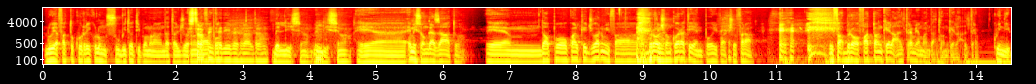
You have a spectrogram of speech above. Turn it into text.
Lui ha fatto curriculum subito, tipo me l'ha mandato al giorno Strofa dopo. incredibile, tra l'altro. Bellissimo, bellissimo. Mm. E, uh, e, mi sono gasato. E um, dopo qualche giorno mi fa, bro, c'ho ancora tempo. Gli faccio, fra. Mi fa, bro, ho fatto anche l'altra, mi ha mandato anche l'altra. Quindi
